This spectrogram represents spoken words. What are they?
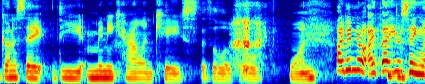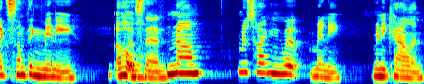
gonna say the Minnie Callan case. That's a local one. I didn't know. I thought you were saying like something mini. Oh, Just then. no, I'm just talking about Minnie, Minnie Callan.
